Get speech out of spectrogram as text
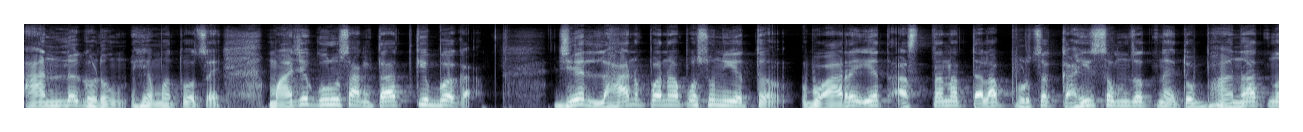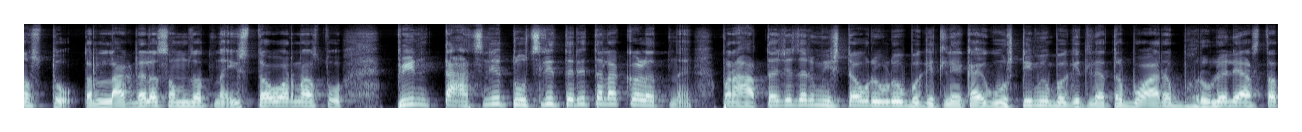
आणलं घडवून हे महत्त्वाचं आहे. माझे गुरु सांगतात की बघा जे लहानपणापासून येतं वारं येत असताना त्याला पुढचं काही समजत नाही. तो भानात नसतो त्याला लागलेलं समजत नाही इष्टावर नसतो. पिन टाचणी टोचली तरी त्याला कळत नाही. पण आताचे जर मी इष्टावर व्हिडिओ बघितले काही गोष्टी मी बघितल्या तर वारं भरवलेले असतात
